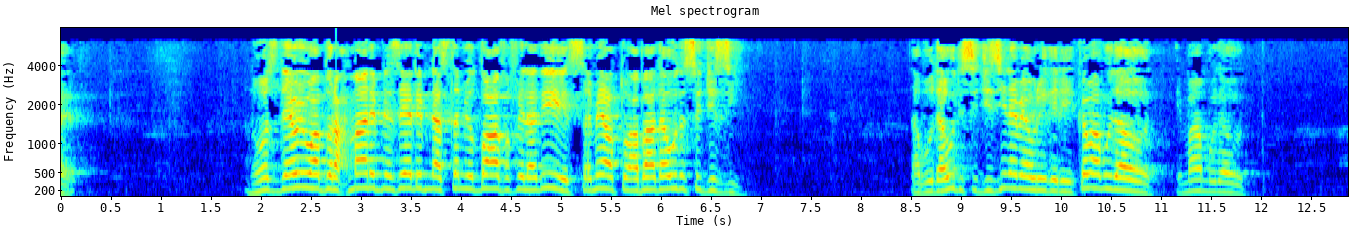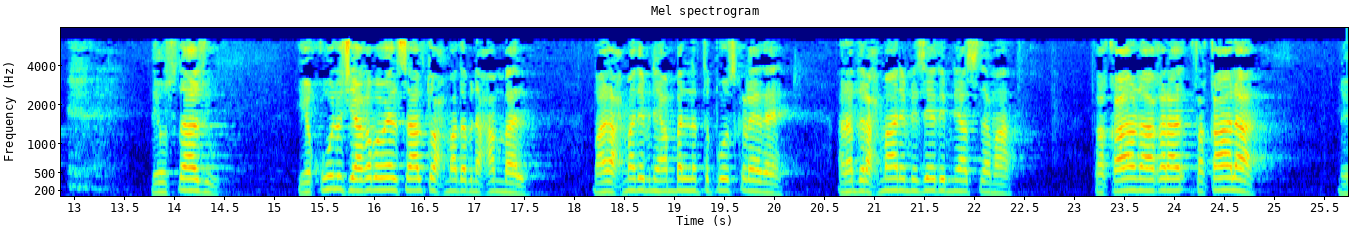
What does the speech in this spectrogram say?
دی نو اوس دی وی عبد الرحمن ابن زید ابن اسلم یضاعف فی الحديث سمعت ابا داود السجزی ابو داود سجیزی نه مې اوریدلی کوم ابو داود امام ابو داود دی استادو یقول چې هغه ویل سالت احمد ابن حنبل ما احمد ابن حنبل نه تپوس کړی دی ان عبد الرحمن ابن زید ابن اسلمہ فقال اغرا فقال نو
